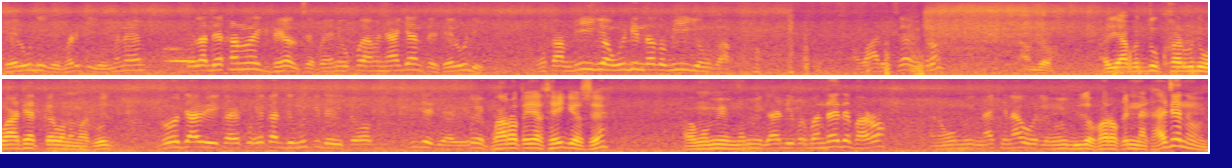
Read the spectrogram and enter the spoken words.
ઢેલ ઉડી ગઈ ભડકી ગઈ. મને પેલા દેખાણું નહીં ઢેલ છે પણ એની ઉપર અમે ત્યાં ગયા ને તે ઢેલ ઉડી. હું તો આમ બી ગયો ઉડીને ત્યાં તો બી ગયો હું તો આમ. વાડી છે મિત્રો. આમ જો. હજી આ બધું ખડ બધું વાઢ્યા જ કરવાનું મારે રોજ. રોજ આવી કાંઈ એકાદ દી મૂકી દઈ તો બીજે દી આવી. એક ભારો તૈયાર થઈ ગયો છે. હવે મમ્મી મમ્મી ગાડી પર બંધાઈ દે ભારો અને હું નાખીને આવું એટલે મમ્મી બીજો ભારો કરી નાખે. હાજે ને મમ્મી?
